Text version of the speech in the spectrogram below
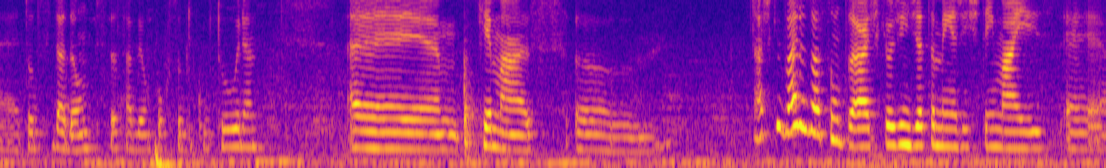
É, todo cidadão precisa saber um pouco sobre cultura. É, que mais? Ahn, acho que vários assuntos. Acho que hoje em dia também a gente tem mais. é,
